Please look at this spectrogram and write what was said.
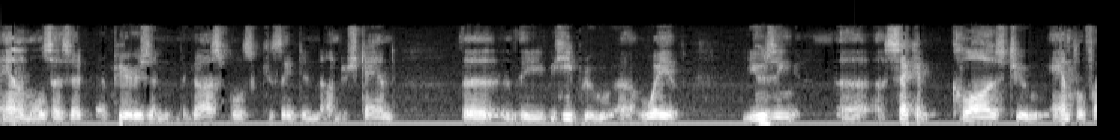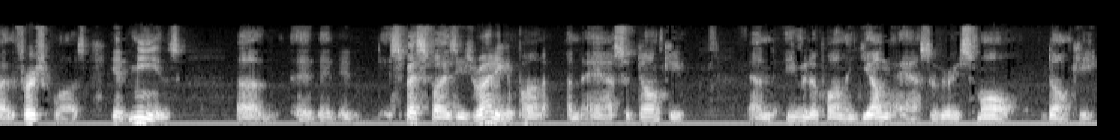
animals as it appears in the Gospels because they didn't understand the, the Hebrew uh, way of using uh, a second clause to amplify the first clause. It means, uh, it, it, it, specifies he's riding upon an ass, a donkey, and even upon a young ass, a very small donkey.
